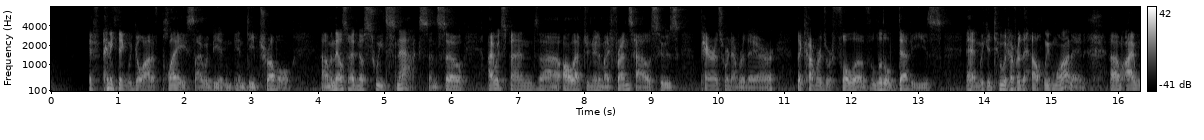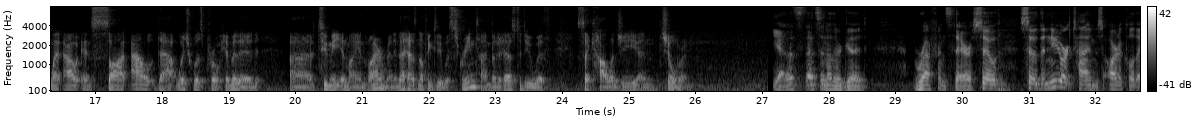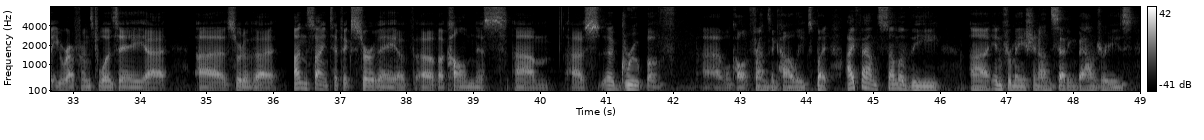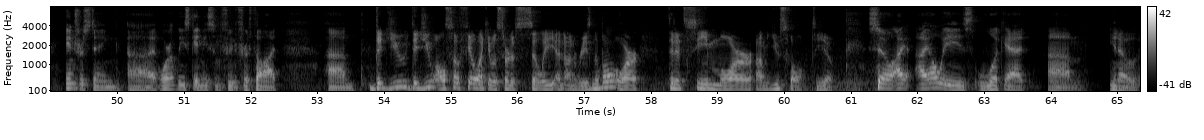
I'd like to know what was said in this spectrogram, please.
if anything would go out of place, I would be in, in deep trouble. Um, and they also had no sweet snacks, and so I would spend uh, all afternoon at my friend's house, whose parents were never there. The cupboards were full of little Debbie's and we could do whatever the hell we wanted. Um, I went out and sought out that which was prohibited uh, to me in my environment, and that has nothing to do with screen time, but it has to do with psychology and children. Yeah, that's that's another good reference there. So, so the New York Times article that you referenced was a uh, uh, sort of a unscientific survey of, of a columnist's um, uh, group of uh, we'll call it friends and colleagues. But I found some of the uh, information on setting boundaries interesting, uh, or at least gave me some food for thought. Um, did you did you also feel like it was sort of silly and unreasonable, or did it seem more um, useful to you? So I I always look at um, you know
